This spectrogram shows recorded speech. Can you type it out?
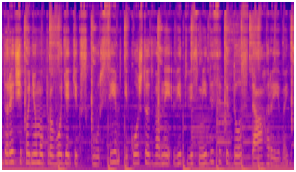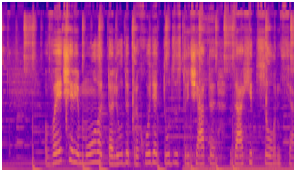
До речі, по ньому проводять екскурсії і коштують вони від 80 до 100 гривень. Ввечері молодь та люди приходять тут зустрічати захід сонця.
